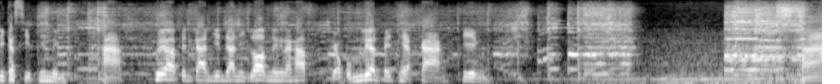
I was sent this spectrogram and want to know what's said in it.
ลิขสิทธิ์นิดนึง อ่า เพื่อเป็นการยืนยันอีกรอบนึงนะครับ เดี๋ยวผมเลื่อนไปแถบกลางเพลง อ่า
